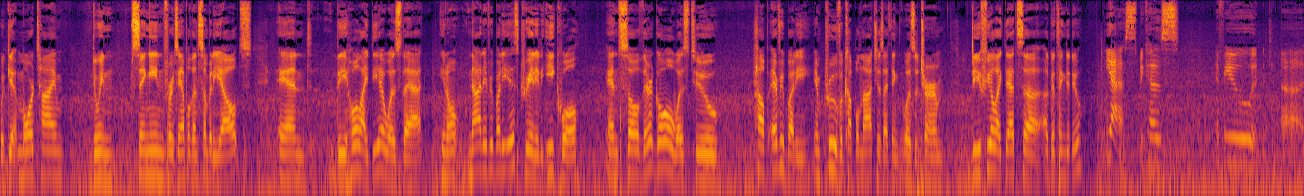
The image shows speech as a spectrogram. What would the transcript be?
would get more time doing singing for example than somebody else. And the whole idea was that you know not everybody is created equal and so their goal was to help everybody improve. A couple notches i think was the term. Do you feel like that's a, a good thing to do? Yes because if you uh,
